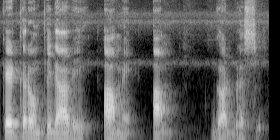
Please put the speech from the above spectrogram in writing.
கேட்கிறோம் பிதாவே ஆமே ஆம் காட் பிளஸ் யூ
